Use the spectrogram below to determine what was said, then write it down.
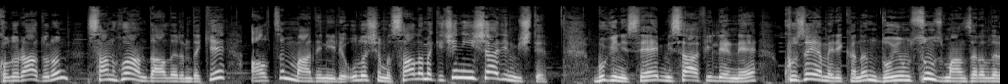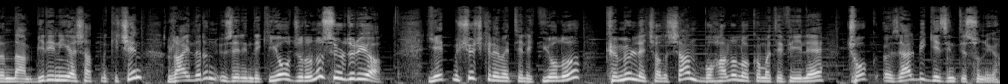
Colorado'nun San Juan dağlarındaki altın madeniyle ulaşımı sağlamak için inşa edilmişti. Bugün ise misafirlerine Kuzey Amerika'nın doyumsuz manzaralarından birini yaşatmak için rayların üzerindeki yolculuğunu sürdürüyor. 73 kilometrelik yolu kömürle çalışan buharlı lokomotifiyle çok özel bir gezinti sunuyor.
